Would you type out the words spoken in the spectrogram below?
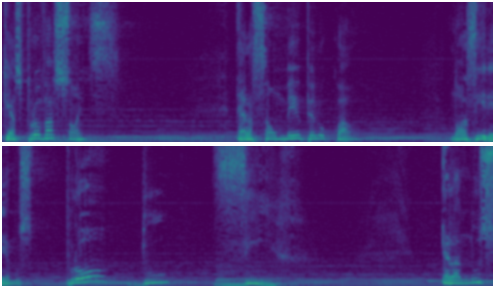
Que as provações, elas são o meio pelo qual nós iremos produzir. Ela nos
